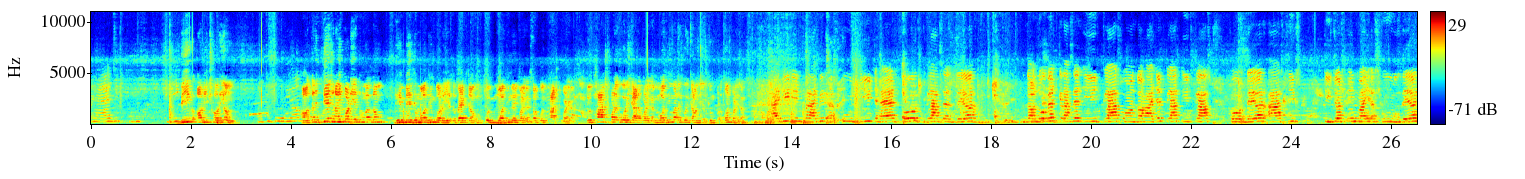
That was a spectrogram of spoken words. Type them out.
has big auditorium. हाँ तनी तेज नहीं पढ़िए तुम एकदम धीमे धीमे मध्यम पढ़िए तो बैठ जाओ कोई मध्यम नहीं पढ़ेगा सब कोई फास्ट पढ़ेगा जो फास्ट पढ़ेगा वही ज़्यादा पढ़ेगा मध्यम वाले कोई काम नहीं है तुम पढ़ो कौन हाँ। I did in primary school. It had four classes. There, the lowest classes is class one. The highest class is class four. There are six teachers in my school. There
